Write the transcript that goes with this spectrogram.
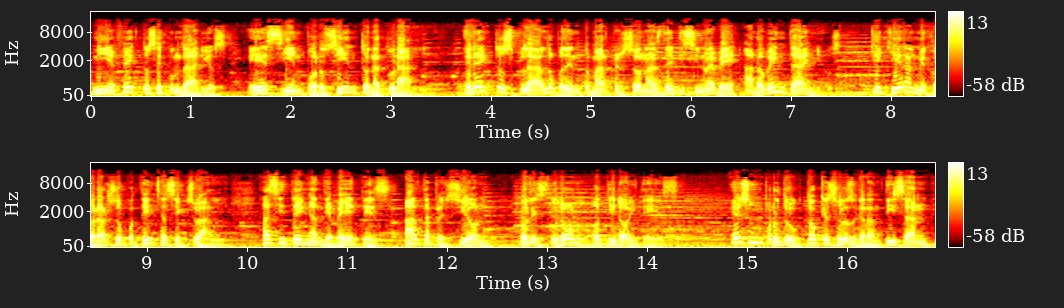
ni efectos secundarios, es 100% natural. Erectus Plus lo pueden tomar personas de 19 a 90 años que quieran mejorar su potencia sexual así tengan diabetes, alta presión, colesterol o tiroides. Es un producto que se los garantizan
